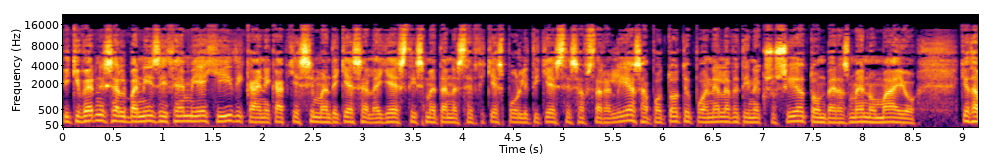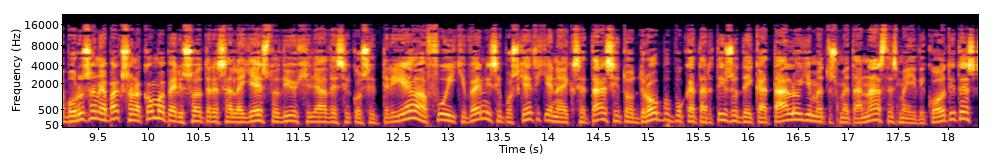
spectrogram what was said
Η κυβέρνηση Αλμπανίζη Θέμη έχει ήδη κάνει κάποιες σημαντικές αλλαγές στις μεταναστευτικές πολιτικές της Αυστραλίας από τότε που ανέλαβε την εξουσία τον περασμένο Μάιο. Και θα μπορούσαν να υπάρξουν ακόμα περισσότερες αλλαγές το 2023, αφού η κυβέρνηση υποσχέθηκε να εξετάσει τον τρόπο που καταρτίζονται οι κατάλογοι με τους μετανάστες με ειδικότητες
